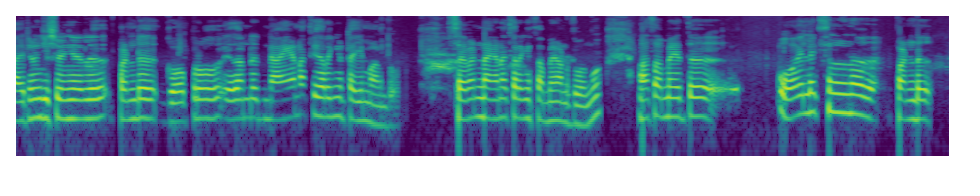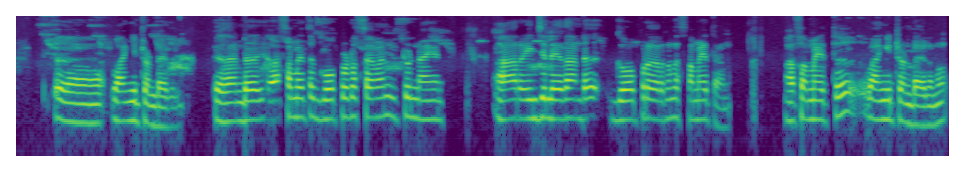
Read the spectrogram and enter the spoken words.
കാര്യം എന്ന് ചോദിച്ചു കഴിഞ്ഞാൽ പണ്ട് ഗോപ്രോ ഏതാണ്ട് നയനൊക്കെ ഇറങ്ങിയ ടൈമാണെന്ന് തോന്നുന്നു. സെവൻ നയനൊക്കെ ഇറങ്ങിയ സമയമാണെന്ന് തോന്നുന്നു. ആ സമയത്ത് ഒ എൽ എക്സിൽ നിന്ന് പണ്ട് വാങ്ങിയിട്ടുണ്ടായിരുന്നു. ഏതാണ്ട് ആ സമയത്ത് ഗോപ്രോയുടെ സെവൻ ടു നയൻ ആ റേഞ്ചിൽ ഏതാണ്ട് ഗോപ്രോ ഇറങ്ങുന്ന സമയത്താണ്. ആ സമയത്ത് വാങ്ങിയിട്ടുണ്ടായിരുന്നു.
